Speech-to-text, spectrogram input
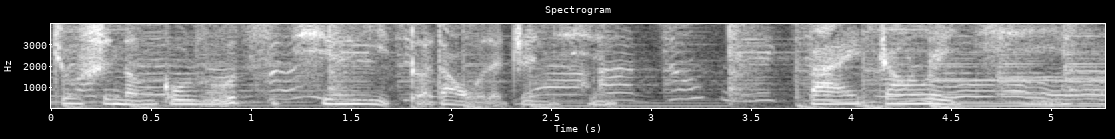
就是能够如此轻易得到我的真心。拜张瑞琪。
